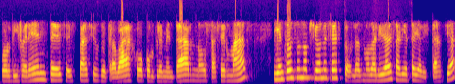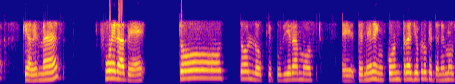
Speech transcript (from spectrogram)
por diferentes espacios de trabajo, complementarnos, hacer más. Y entonces una opción es esto, las modalidades abierta y a distancia, que además fuera de todo lo que pudiéramos eh, tener en contra, yo creo que tenemos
